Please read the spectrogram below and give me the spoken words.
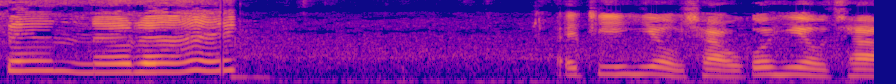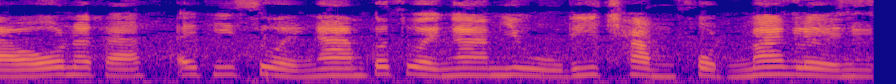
เป็นอะไร ไอ้ที่เหี่ยวเฉาก็เหี่ยวเฉานะคะ ไอ้ที่สวยงามก็สวยงามอยู่ที่ฉ่ำฝนมากเลยนี่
